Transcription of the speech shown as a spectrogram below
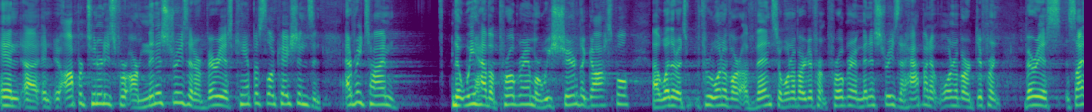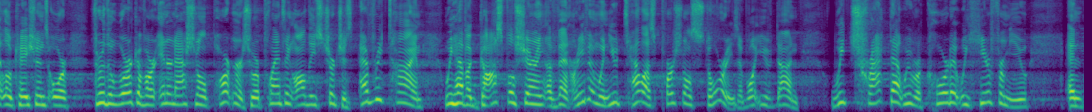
and, uh, and opportunities for our ministries at our various campus locations, and every time that we have a program where we share the gospel, uh, whether it's through one of our events or one of our different program ministries that happen at one of our different various site locations, or through the work of our international partners who are planting all these churches. Every time we have a gospel sharing event, or even when you tell us personal stories of what you've done, we track that, we record it, we hear from you. And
